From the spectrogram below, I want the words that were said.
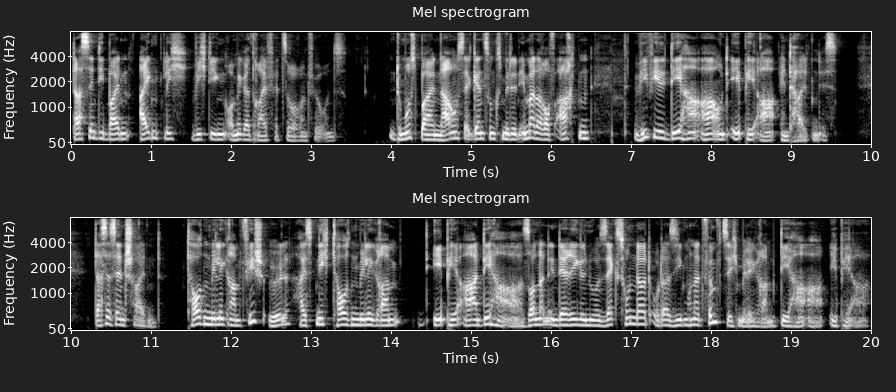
Das sind die beiden eigentlich wichtigen Omega-3-Fettsäuren für uns. Du musst bei Nahrungsergänzungsmitteln immer darauf achten, wie viel DHA und EPA enthalten ist. Das ist entscheidend. 1000 Milligramm Fischöl heißt nicht 1000 Milligramm EPA, DHA, sondern in der Regel nur 600 oder 750 Milligramm DHA, EPA.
